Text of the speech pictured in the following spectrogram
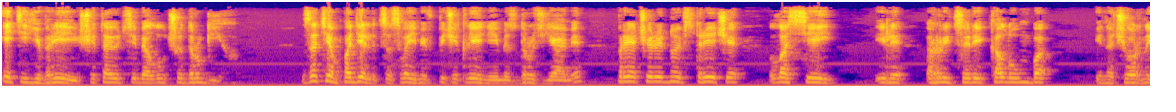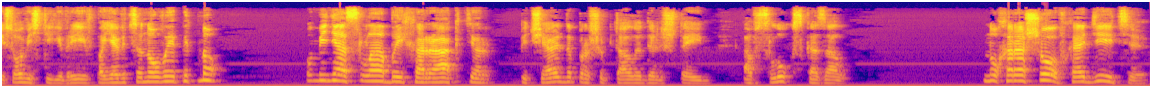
эти евреи считают себя лучше других. Затем поделится своими впечатлениями с друзьями при очередной встрече лосей или рыцарей Колумба, и на черной совести евреев появится новое пятно. «У меня слабый характер», — печально прошептал Эдельштейн, а вслух сказал. «Ну хорошо, входите,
